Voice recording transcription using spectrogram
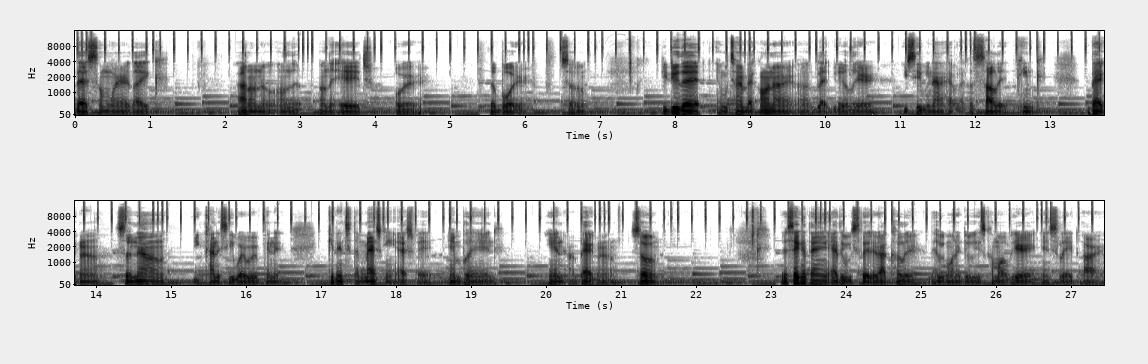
that's somewhere like I don't know on the on the edge or the border. So if you do that and we turn back on our uh, black video layer, you see we now have like a solid pink background. So now you can kind of see where we're gonna get into the masking aspect and blend in our background. So the second thing after we selected our color that we want to do is come over here and select our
